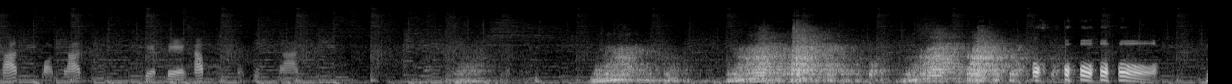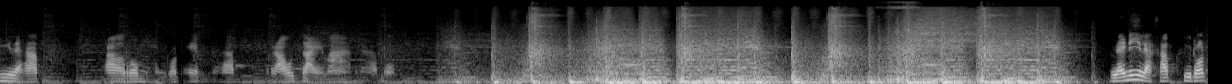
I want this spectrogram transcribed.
พลัสสปอร์ตพลัสเบรกเบรกครับกดปุ่มสตาร์ท โหนี่แหละครับ อารมณ์ของรถ M นะครับ เร้าใจมากนะครับผมและนี่แหละครับ คือรถ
